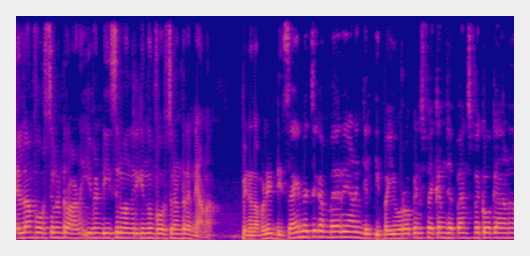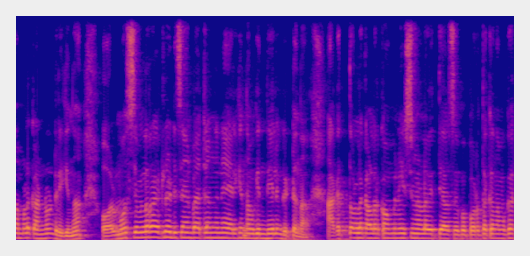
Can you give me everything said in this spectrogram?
എല്ലാം ഫോർ സിലിണ്ടർ ആണ്. ഈവൻ ഡീസൽ വന്നിരിക്കുന്നതും ഫോർ സിലിണ്ടർ തന്നെയാണ്. പിന്നെ നമ്മൾ ഈ ഡിസൈൻ വെച്ച് കമ്പയർ ചെയ്യുകയാണെങ്കിൽ ഇപ്പോൾ യൂറോപ്യൻ സ്പെക്കും ജപ്പാൻ സ്പെക്കും ഒക്കെ ആണ് നമ്മൾ കണ്ടുകൊണ്ടിരിക്കുന്നത്. ഓൾമോസ്റ്റ് സിമിലർ ആയിട്ടുള്ള ഡിസൈൻ പാറ്റേൺ തന്നെയായിരിക്കും നമുക്ക് ഇന്ത്യയിലും കിട്ടുന്നത് അകത്തുള്ള കളർ കോമ്പിനേഷനുള്ള വ്യത്യാസം ഇപ്പോൾ പുറത്തൊക്കെ നമുക്ക്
